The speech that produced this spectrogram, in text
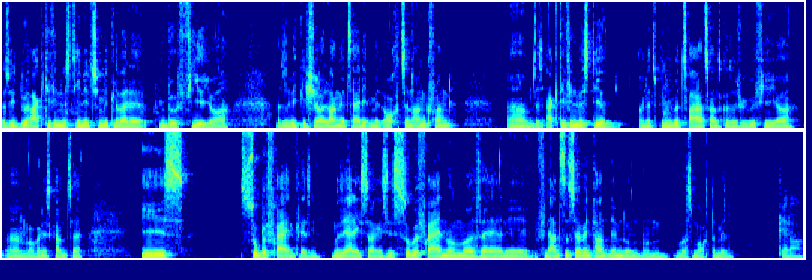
also ich tue aktiv investieren jetzt schon mittlerweile über vier Jahre. Also wirklich schon eine lange Zeit. Ich habe mit 18 angefangen, ähm, dass ich aktiv investiere. Und jetzt bin ich über 22, also schon über vier Jahre ähm, mache ich das Ganze. Ist so befreiend gewesen, muss ich ehrlich sagen. Es ist so befreiend, wenn man seine Finanzen selber in die Hand nimmt und, und was macht damit. Genau.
